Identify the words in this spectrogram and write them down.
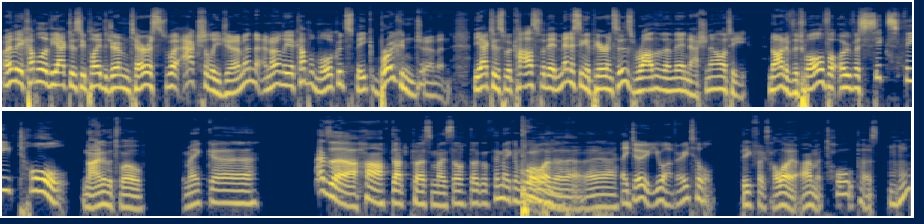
Only a couple of the actors who played the German terrorists were actually German, and only a couple more could speak broken German. The actors were cast for their menacing appearances rather than their nationality. Nine of the twelve are over six feet tall. Nine of the twelve. Make uh as a half Dutch person myself, Douglas, they make them tall over there. They're, uh, They do. You are very tall. big folks, hello, I'm a tall person. hmm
